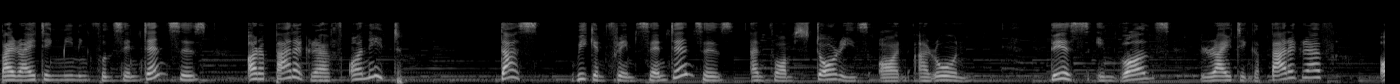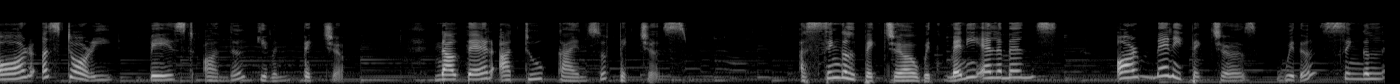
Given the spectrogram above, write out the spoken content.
by writing meaningful sentences or a paragraph on it. Thus, we can frame sentences and form stories on our own. This involves writing a paragraph or a story based on the given picture. Now there are two kinds of pictures. A single picture with many elements or many pictures with a single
